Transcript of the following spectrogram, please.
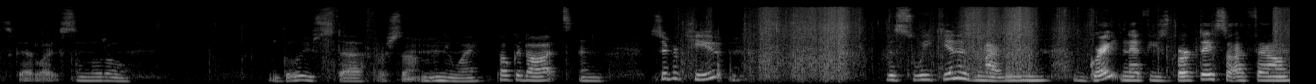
It's got like some little glue stuff or something. Anyway, polka dots and super cute. This weekend is my great nephew's birthday, so I found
